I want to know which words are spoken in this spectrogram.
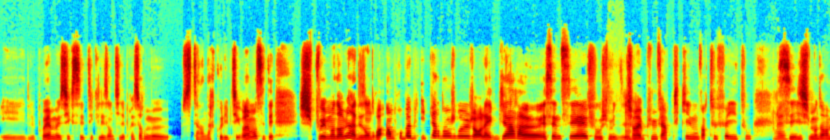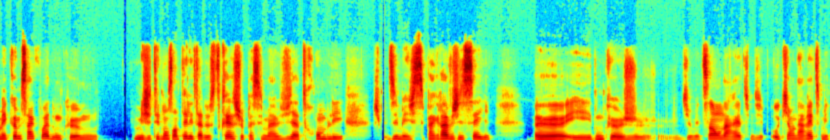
Et le problème aussi, c'était que les antidépresseurs me c'était un narcoleptique. Vraiment, c'était je pouvais m'endormir à des endroits improbables, hyper dangereux, genre la gare, heu, SNCF où je me dis j'aurais pu me faire piquer mon portefeuille et tout. Ouais. Je m'endormais comme ça, quoi, donc mais j'étais dans un tel état de stress, je passais ma vie à trembler. Je me disais: «Mais c'est pas grave, j'essaye». Heu et donc je je dis au médecin: «On arrête». Il me dit: «OK, on arrête, mais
